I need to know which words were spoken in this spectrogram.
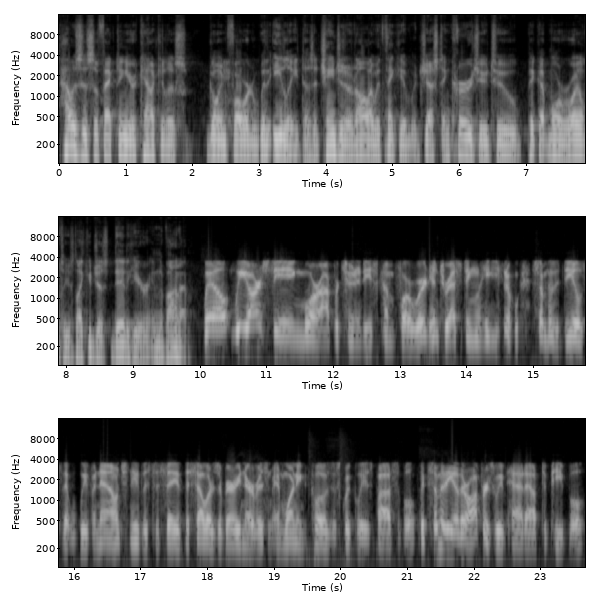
How is this affecting your calculus going forward with Ely? Does it change it at all? I would think it would just encourage you to pick up more royalties like you just did here in Nevada. Well, we are seeing more opportunities come forward. Interestingly, you know, some of the deals that we've announced, needless to say, the sellers are very nervous and wanting to close as quickly as possible. But some of the other offers we've had out to people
